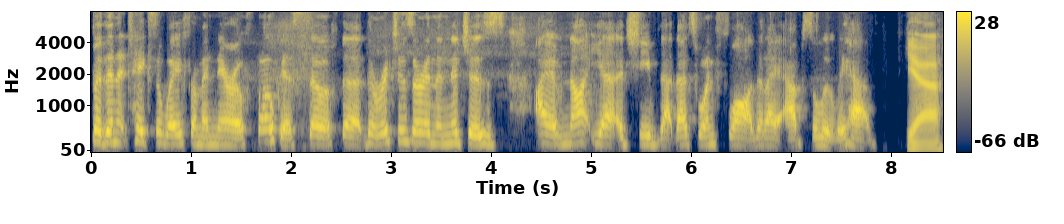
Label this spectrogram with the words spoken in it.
but then it takes away from a narrow focus. So if the the riches are in the niches i have not yet achieved that. That's one flaw that i absolutely have. Yeah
